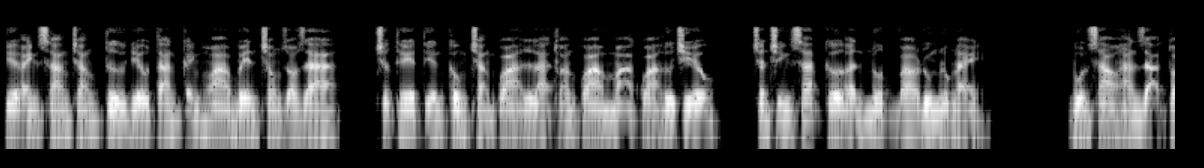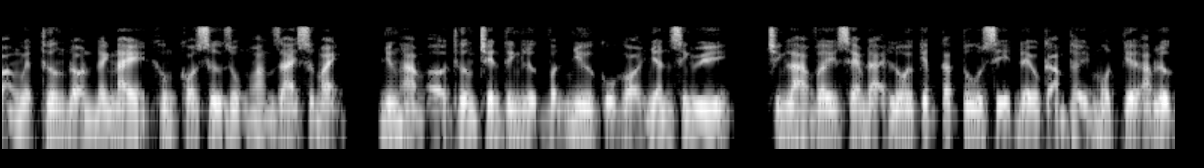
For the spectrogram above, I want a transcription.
Tia ánh sáng trắng từ điêu tàn cánh hoa bên trong dò ra, trước thế tiến công chẳng qua là thoáng qua mà qua hư chiêu, chân chính sát cơ ẩn nút vào đúng lúc này bốn sao hàn dạ tỏa nguyệt thương đòn đánh này không có sử dụng hoàng giai sức mạnh, nhưng hàm ở thương trên tinh lực vẫn như cố gọi nhân sinh úy chính là vây xem đại lôi kiếp các tu sĩ đều cảm thấy một tia áp lực.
